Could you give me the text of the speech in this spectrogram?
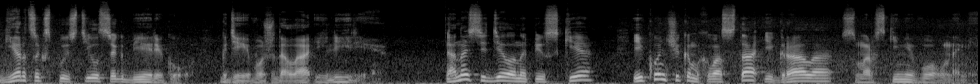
герцог спустился к берегу, где его ждала Иллирия. Она сидела на песке и кончиком хвоста играла с морскими волнами.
